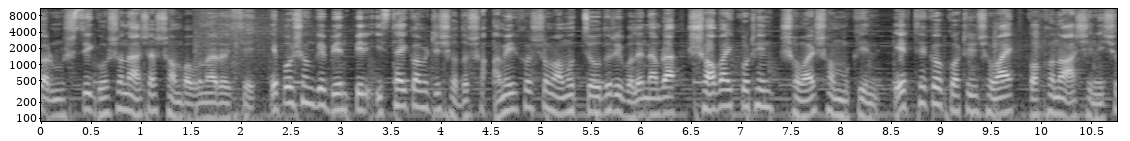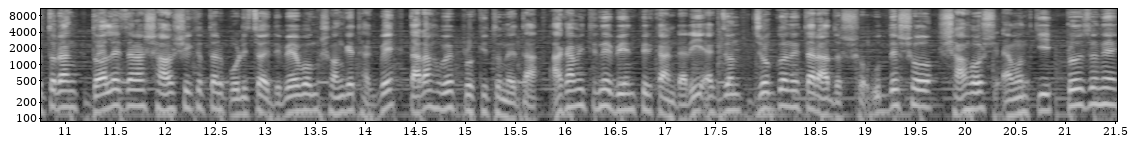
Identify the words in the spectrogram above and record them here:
কর্মসূচি ঘোষণা আসার সম্ভাবনা রয়েছে। এ প্রসঙ্গে বিএনপির স্থায়ী কমিটির সদস্য আমির খসরু মাহমুদ চৌধুরী বলেন, আমরা সবাই কঠিন সময়ের সম্মুখীন এর থেকেও কঠিন সময় কখনো আসেনি। সুতরাং দলে যারা সাহসিকতার পরিচয় দেবে এবং সঙ্গে থাকবে, তারা হবে প্রকৃত নেতা। আগামী দিনে বিএনপির কাণ্ডারি একজন যোগ্য নেতার আদর্শ। উদ্দেশ্য, সাহস, এমনকি প্রয়োজনে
